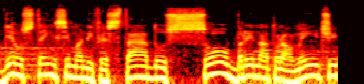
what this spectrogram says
Deus tem se manifestado sobrenaturalmente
